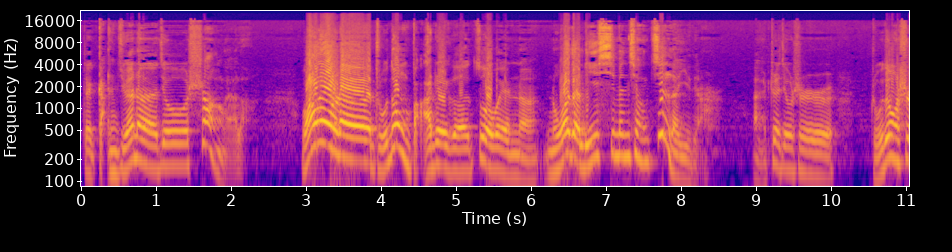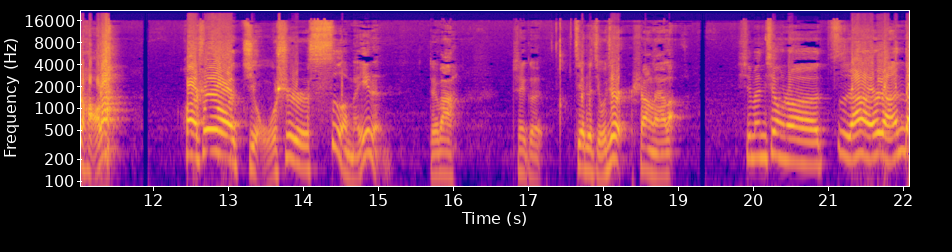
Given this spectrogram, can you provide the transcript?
这感觉呢就上来了。王六呢主动把这个座位呢挪得离西门庆近了一点儿。哎，这就是主动示好了。话说酒是色媒人，对吧？这个借着酒劲儿上来了。西门庆呢，自然而然的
